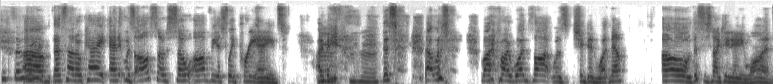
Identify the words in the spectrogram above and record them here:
So Um, that's not okay. And it was also so obviously pre-AIDS. I mean, Mhm. this that was my my one thought was she did what now? Oh, this is 1981.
